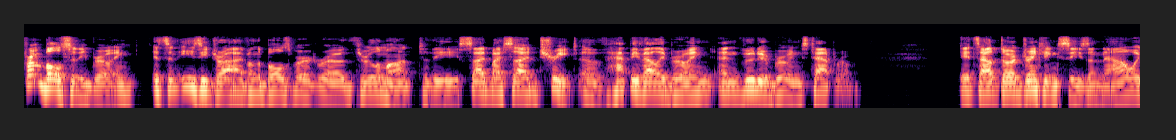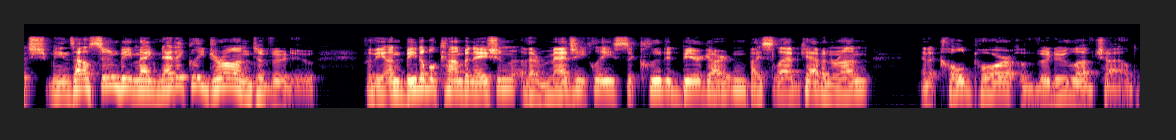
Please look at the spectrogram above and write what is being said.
From Boal City Brewing, it's an easy drive on the Boalsburg Road through Lemont to the side by side treat of Happy Valley Brewing and Voodoo Brewing's taproom. It's outdoor drinking season now, which means I'll soon be magnetically drawn to Voodoo for the unbeatable combination of their magically secluded beer garden by Slab Cabin Run and a cold pour of Voodoo Love Child.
